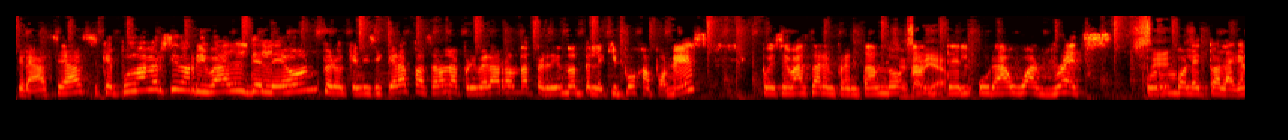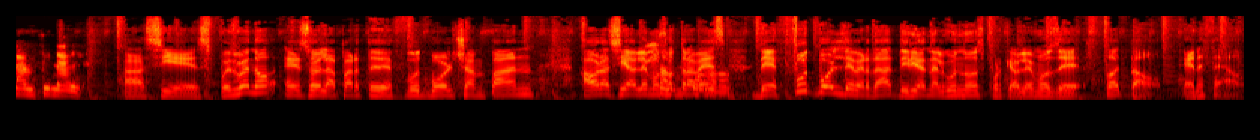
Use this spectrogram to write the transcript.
gracias, que pudo haber sido rival de León, pero que ni siquiera pasaron la primera ronda perdiendo ante el equipo japonés, pues se va a estar enfrentando ante el Urawa Reds por Sí. un boleto a la gran final. Así es. Pues bueno, eso es la parte de fútbol champán. Ahora sí hablemos otra vez de fútbol de verdad, dirían algunos, porque hablemos de fútbol, NFL.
